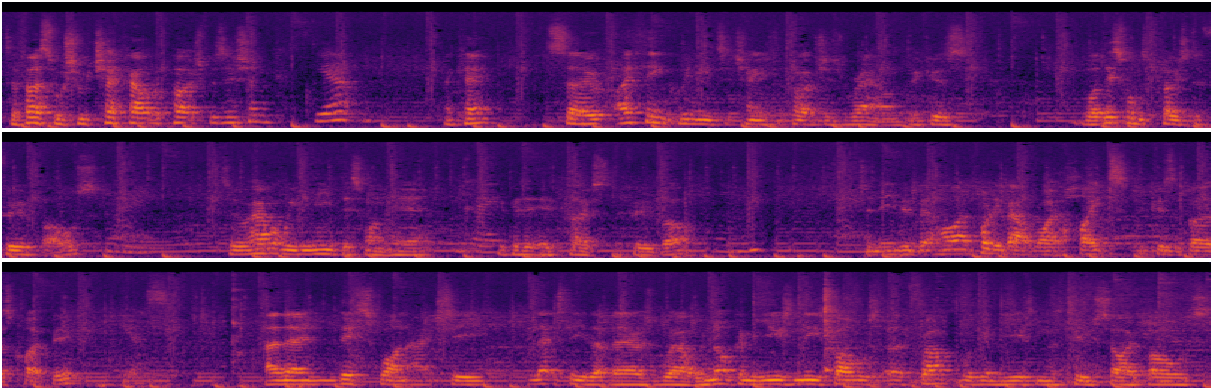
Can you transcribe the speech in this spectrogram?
So first of all, should we check out the perch position? Yeah. Okay. So I think we need to change the perches round because, well, this one's close to food bowls. Right. So how about we leave this one here Okay. because it is close to the food bowl. Mhm. So leave it a bit higher, probably about right height because the bird's quite big. Yes. And then this one actually, let's leave that there as well. We're not going to be using these bowls at the front. We're going to be using the two side bowls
